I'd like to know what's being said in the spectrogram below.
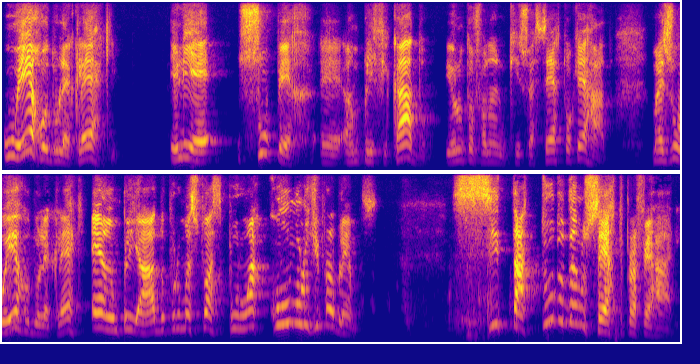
o erro do Leclerc, ele é super é, amplificado. Eu não estou falando que isso é certo ou que é errado, mas o erro do Leclerc é ampliado por uma situação, por um acúmulo de problemas. Se tá tudo dando certo para a Ferrari,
